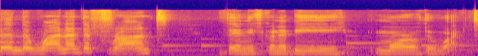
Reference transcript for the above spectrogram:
then the one at the front then it's gonna be more of the white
